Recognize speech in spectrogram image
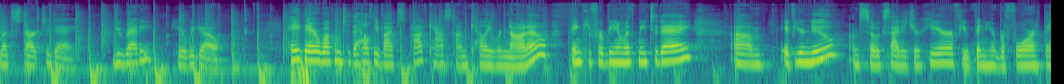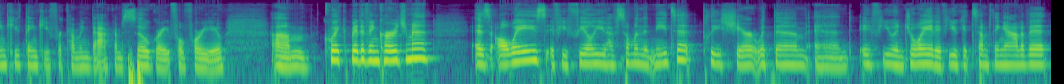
Let's start today. You ready? Here we go. Hey there, welcome to the Healthy Vibes Podcast. I'm Kelly Renato. Thank you for being with me today. Um, if you're new, I'm so excited you're here. If you've been here before, thank you, thank you for coming back. I'm so grateful for you. Um, quick bit of encouragement as always, if you feel you have someone that needs it, please share it with them. And if you enjoy it, if you get something out of it,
